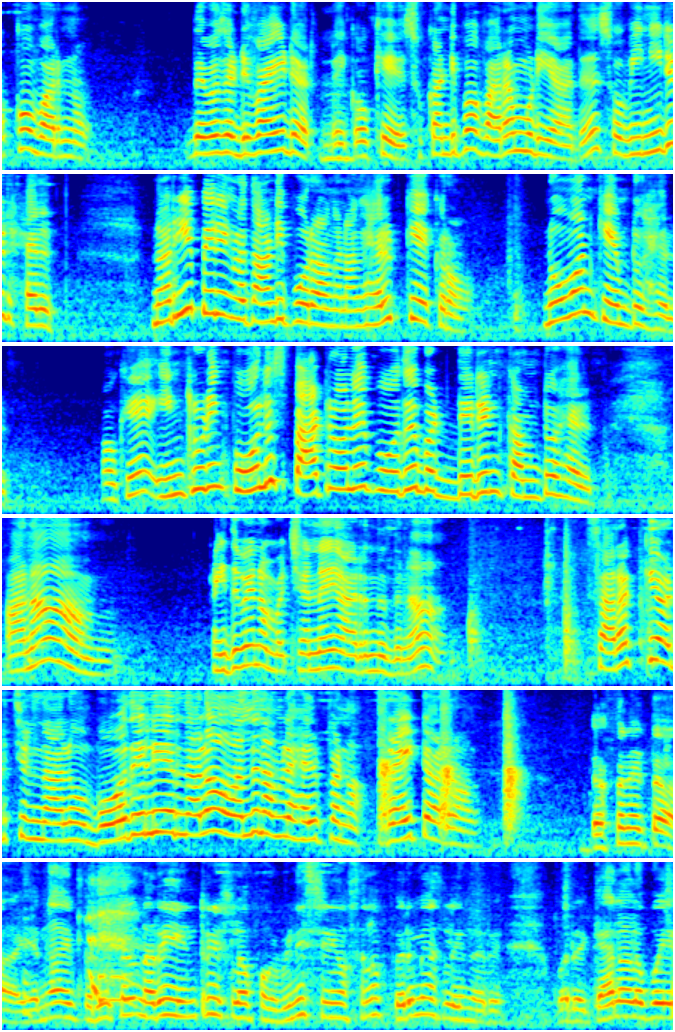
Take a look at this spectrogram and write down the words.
பக்கம் வரணும். There was a divider. Like okay so கண்டிப்பாக வர முடியாது. ஸோ we needed ஹெல்ப் நிறைய பேர் எங்களை தாண்டி போகிறாங்க நாங்கள் ஹெல்ப் கேட்குறோம் no one came to help okay including police பேட்ரோலே போகுது but they didn't come to help ஆனால் இதுவே நம்ம சென்னையாக இருந்ததுன்னா சரக்கு அடிச்சிருந்தாலும் போதையிலே இருந்தாலும் அவன் வந்து நம்மளை ஹெல்ப் பண்ணுவான். ரைட் ஆர் ராங் டெஃபினட்டா ஏன்னா இப்போ ரீசெண்டாக நிறைய இன்டர்வியூஸ்லாம் பார்க்க வினித் ஸ்ரீனிவாசன்லாம் பெருமையாக சொல்லியிருந்தாரு. ஒரு கேரளாவில் போய்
